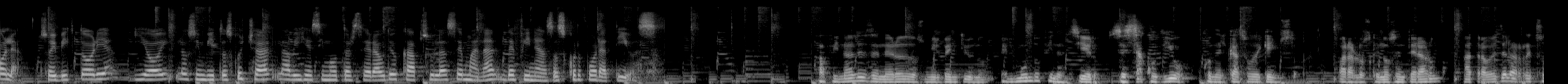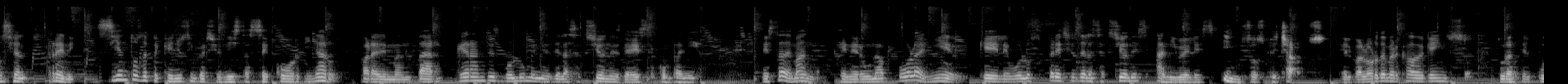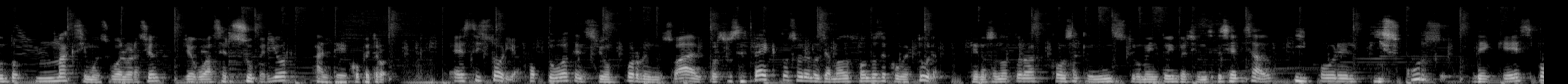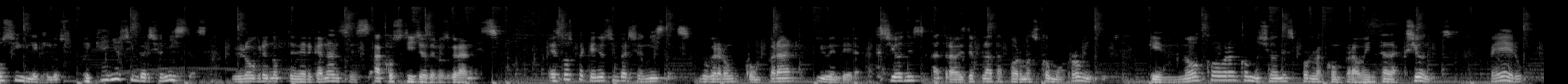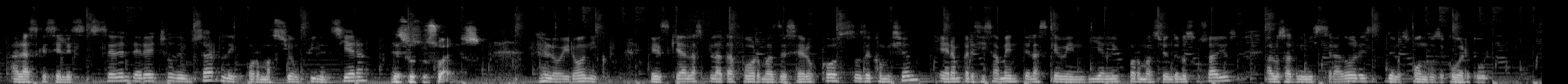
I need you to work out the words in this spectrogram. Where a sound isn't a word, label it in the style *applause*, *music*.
Hola, soy Victoria y hoy los invito a escuchar la vigésimo tercera audiocápsula semanal de finanzas corporativas. A finales de enero de 2021, el mundo financiero se sacudió con el caso de GameStop. Para los que no se enteraron, a través de la red social Reddit, cientos de pequeños inversionistas se coordinaron para demandar grandes volúmenes de las acciones de esta compañía. Esta demanda generó una bola de nieve que elevó los precios de las acciones a niveles insospechados. El valor de mercado de GameStop durante el punto máximo de su valoración llegó a ser superior al de Ecopetrol. Esta historia obtuvo atención por lo inusual, por sus efectos sobre los llamados fondos de cobertura, que no son otra cosa que un instrumento de inversión especializado, y por el discurso de que es posible que los pequeños inversionistas logren obtener ganancias a costillas de los grandes. Estos pequeños inversionistas lograron comprar y vender acciones a través de plataformas como Robinhood, que no cobran comisiones por la compra-venta de acciones, pero a las que se les cede el derecho de usar la información financiera de sus usuarios. *laughs* Lo irónico es que a las plataformas de cero costos de comisión eran precisamente las que vendían la información de los usuarios a los administradores de los fondos de cobertura.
